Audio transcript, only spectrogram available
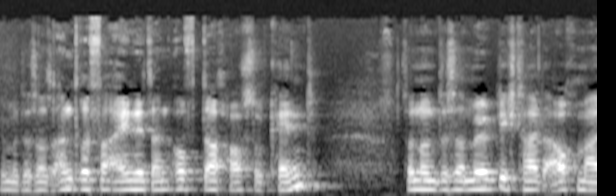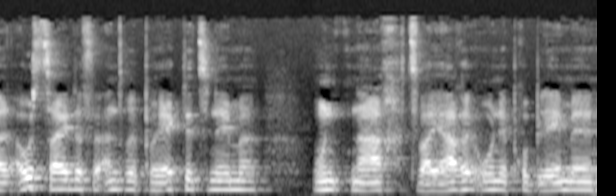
wie man das aus anderen Vereinen dann oft auch so kennt, sondern das ermöglicht halt auch mal Auszeiten für andere Projekte zu nehmen und nach zwei Jahren ohne Probleme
